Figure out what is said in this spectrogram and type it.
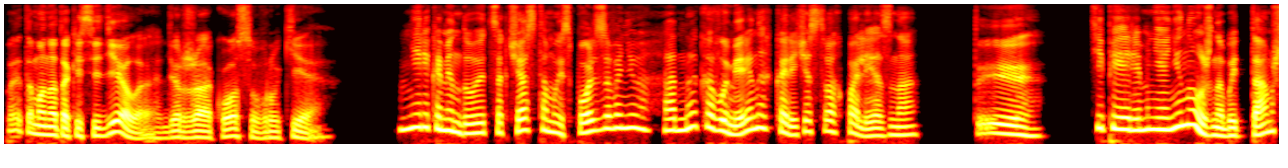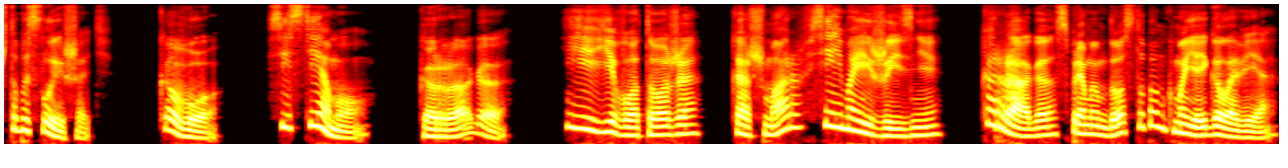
поэтому она так и сидела, держа косу в руке. «Не рекомендуется к частому использованию, однако в умеренных количествах полезно», «Ты...» «Теперь мне не нужно быть там, чтобы слышать». «Кого?» «Систему». «Карага?» «И его тоже. Кошмар всей моей жизни. Карага с прямым доступом к моей голове».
